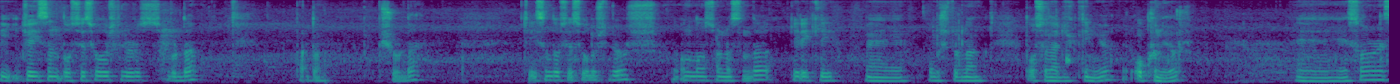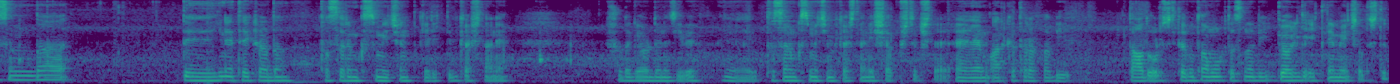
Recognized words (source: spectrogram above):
bir JSON dosyası oluşturuyoruz burada. Pardon, şurada. JSON dosyası oluşturuyor. Ondan sonrasında gerekli e, oluşturulan dosyalar yükleniyor, okunuyor. E, sonrasında de yine tekrardan tasarım kısmı için gerekli birkaç tane şurada gördüğünüz gibi e, tasarım kısmı için birkaç tane iş yapmıştık. İşte e, arka tarafa bir daha doğrusu kitabın tam ortasına bir gölge eklemeye çalıştık.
